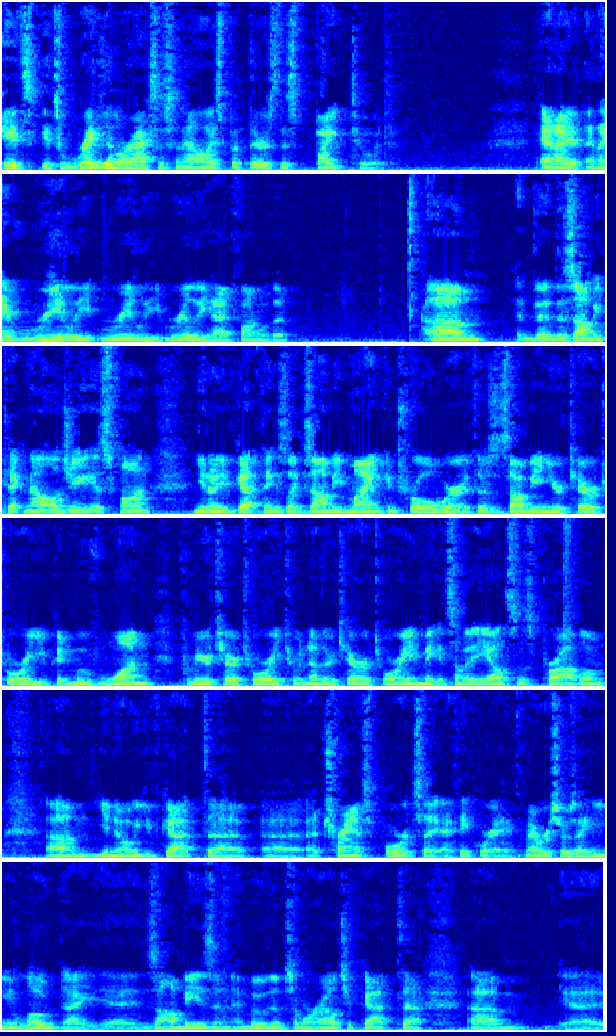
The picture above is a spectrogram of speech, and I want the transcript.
it's it's regular Axis and Allies, but there's this bite to it, and I and I really really really had fun with it. Um, the, the zombie technology is fun. You know, you've got things like zombie mind control, where if there's a zombie in your territory, you can move one from your territory to another territory and make it somebody else's problem. Um, you know, you've got uh, uh, transports. I, I, think where if memory serves, I can you load uh, zombies and, and, move them somewhere else. You've got uh, um, uh,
